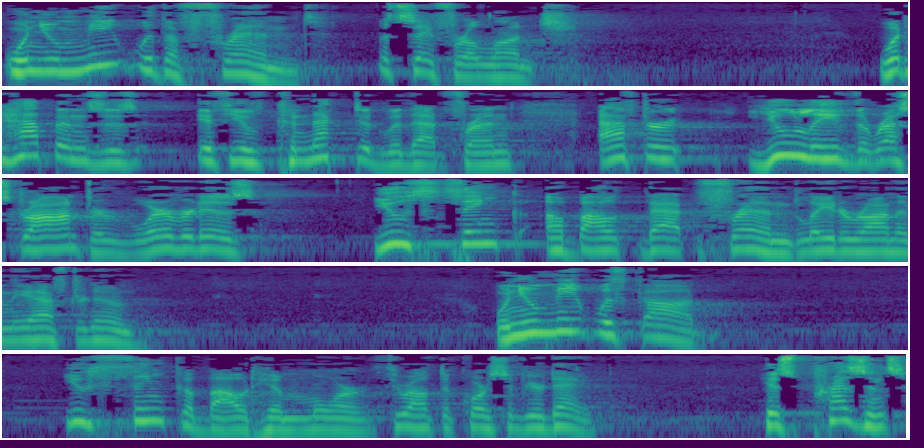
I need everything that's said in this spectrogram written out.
When you meet with a friend, let's say for a lunch, what happens is if you've connected with that friend, after you leave the restaurant or wherever it is, you think about that friend later on in the afternoon. When you meet with God, you think about Him more throughout the course of your day. His presence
